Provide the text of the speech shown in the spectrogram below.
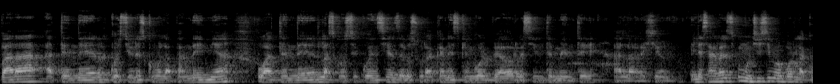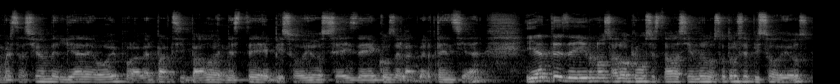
para atender cuestiones como la pandemia o atender las consecuencias de los huracanes que han golpeado recientemente a la región. Les agradezco muchísimo por la conversación del día de hoy, por haber participado en este episodio 6 de Ecos de la Advertencia. Y antes de irnos, algo que hemos estado haciendo en los otros episodios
